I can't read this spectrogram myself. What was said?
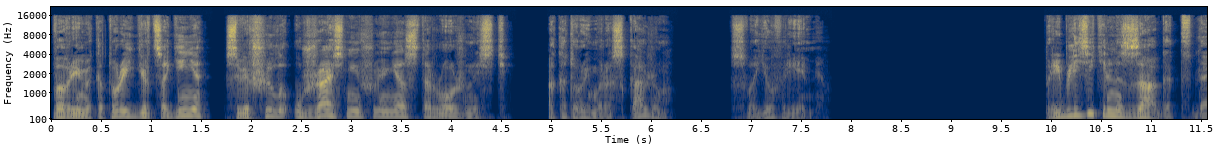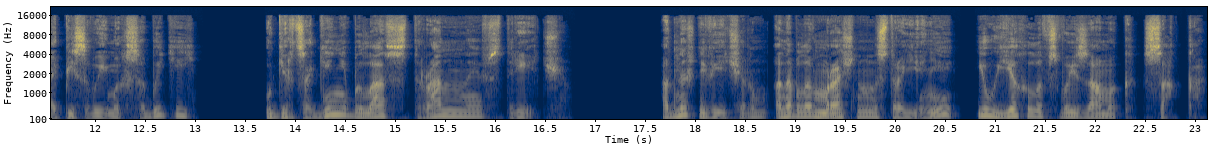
во время которой герцогиня совершила ужаснейшую неосторожность, о которой мы расскажем в свое время. Приблизительно за год до описываемых событий у герцогини была странная встреча. Однажды вечером она была в мрачном настроении и уехала в свой замок Сакка.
